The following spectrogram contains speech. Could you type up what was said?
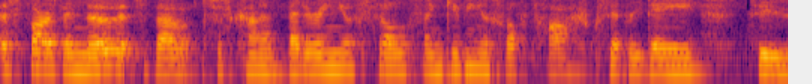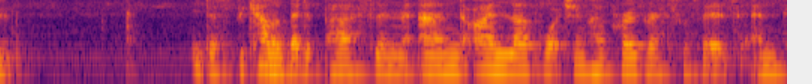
as far as I know, it's about just kind of bettering yourself and giving yourself tasks every day to just become a better person. And I love watching her progress with it, and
